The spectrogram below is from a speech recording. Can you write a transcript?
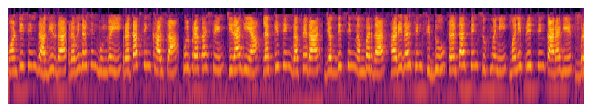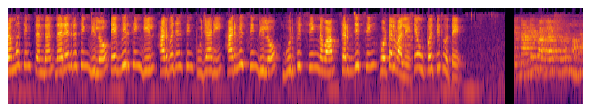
मॉन्टी सिंग जागीरदार रविंद्र सिंग भुंगई प्रताप सिंग खालसा कुलप्रकाश सिंग चिरागिया लक्की सिंग दफेदार जगदीप सिंग नंबरदार हरिधर सिंग सिद्धू सरताज सिंग सुखमनी मणिप्रीत सिंग कारागीर ब्रह्म सिंग चंदन नरेंद्र सिंग ढिलो तेगबीर सिंग गिल हरभजन सिंग पुजारी हरमीत सिंग ढिलो गुरप्रीत सिंग नवाब सरबजीत सिंग होटलवाले हे उपस्थित होते. नांदेड भागात शहर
